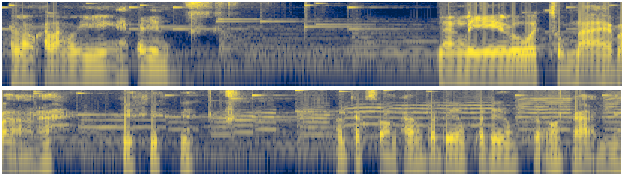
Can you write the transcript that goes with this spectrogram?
ให้เราก็ลังเลไงประเด็นลังเลรู้ว่าสูงได้หรือเปล่านะเอาสักสองครั้งประเดิมประเดิมเพื่อโอกาสไง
